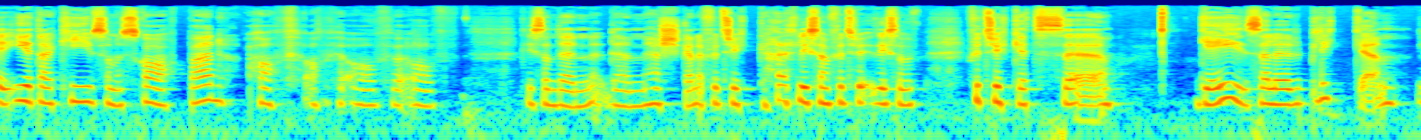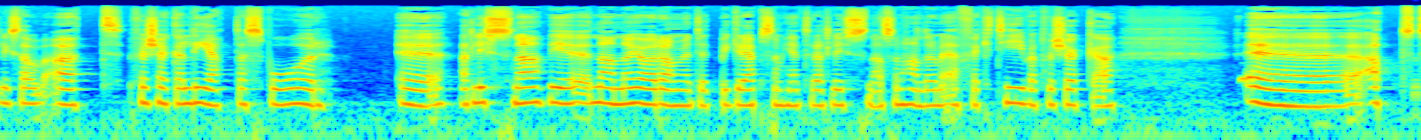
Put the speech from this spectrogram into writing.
i ett arkiv som är skapad av, av, av, av liksom den, den härskande förtrycka, liksom förtry, liksom förtryckets eh, gaze eller blicken. Liksom att försöka leta spår, eh, att lyssna. Vi, Nanna och jag har använt ett begrepp som heter att lyssna som handlar om effektiv, att försöka eh, att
